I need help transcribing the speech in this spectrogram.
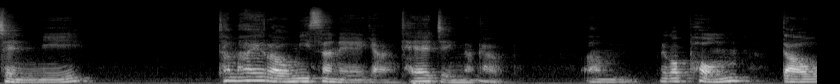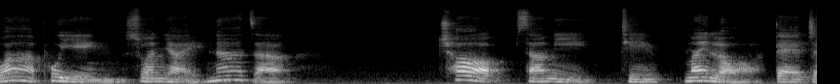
เช่นนี้ทำให้เรามีเสน่ห์อย่างแท้จริงนะครับแล้วก็ผมเดาว่าผู้หญิงส่วนใหญ่น่าจะ ชอบสามีที่ไม่หล่อแต่ใจ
